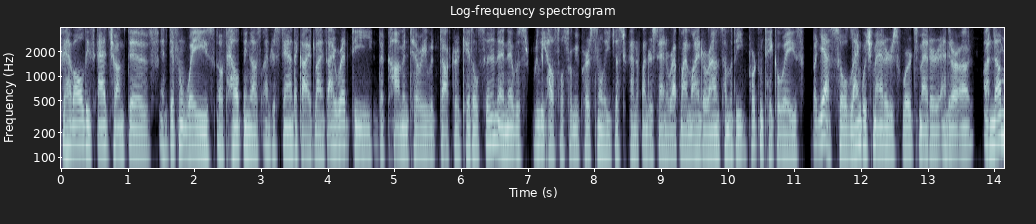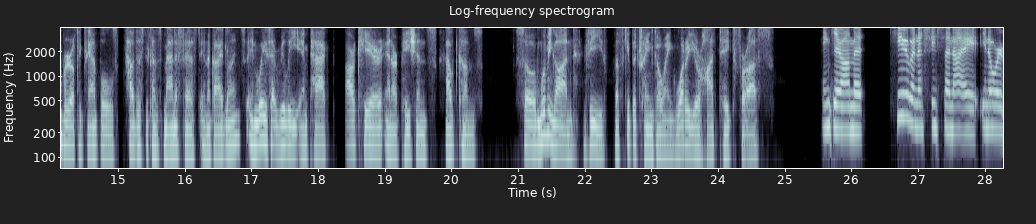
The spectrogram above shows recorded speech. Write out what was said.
to have all these adjunctive and different ways of helping us understand the guidelines. I read the the commentary with Dr. Kittleson, and it was really helpful for me personally just to kind of understand and wrap my mind around some of the important takeaways. But yes, yeah, so language matters, words matter, and there are a number of examples how this becomes manifest in the guidelines in ways that really impact our care and our patients' outcomes. So moving on, V, let's keep the train going. What are your hot takes for us? Thank you, Amit. Hugh and Ashish and I, you know, we were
